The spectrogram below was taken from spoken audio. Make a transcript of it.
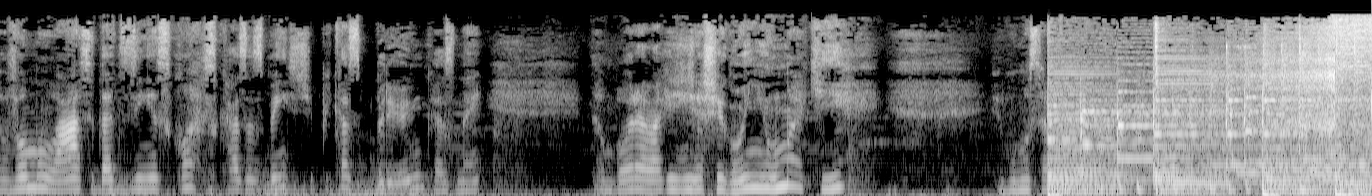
Então vamos lá, cidadezinhas com as casas bem típicas brancas, né? Então bora lá que a gente já chegou em uma aqui. Eu vou mostrar pra vocês.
